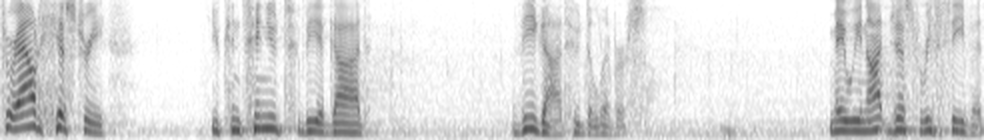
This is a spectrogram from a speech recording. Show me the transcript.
Throughout history, you continue to be a God, the God who delivers. May we not just receive it,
